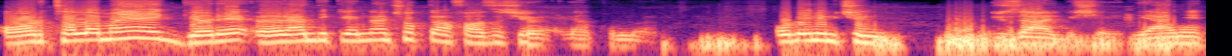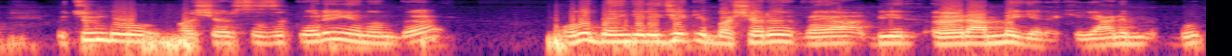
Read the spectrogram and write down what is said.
Ortalamaya göre öğrendiklerimden çok daha fazla şey hatırlıyorum. O benim için güzel bir şeydi. Yani bütün bu başarısızlıkların yanında onu dengeleyecek bir başarı veya bir öğrenme gerekiyor. Yani bu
